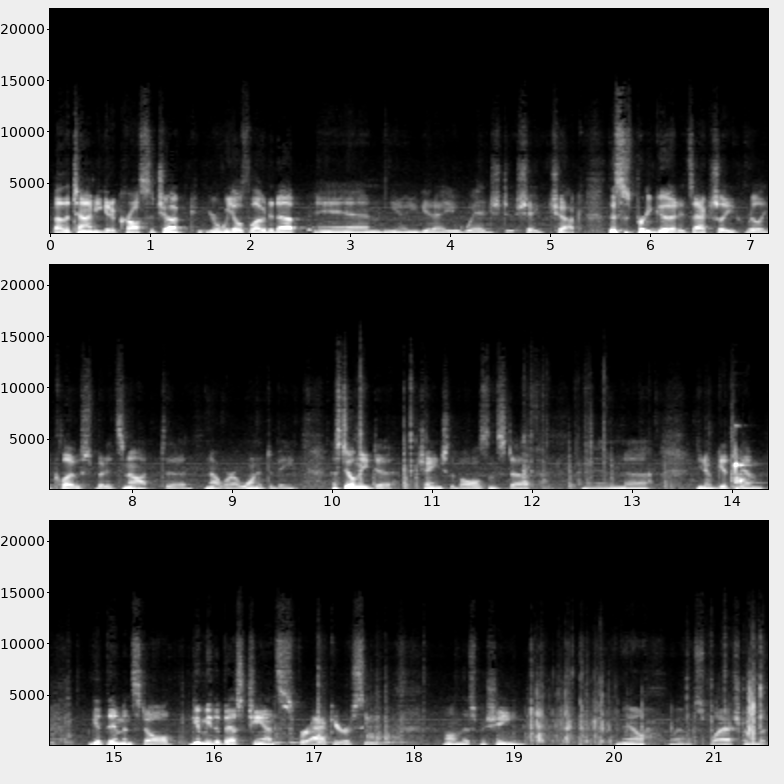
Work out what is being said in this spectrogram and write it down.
By the time you get across the chuck, your wheel's loaded up, and you know you get a wedged shaped chuck. This is pretty good. It's actually really close, but it's not uh, not where I want it to be. I still need to change the balls and stuff, and uh, you know get them get them installed. Give me the best chance for accuracy on this machine. Now, well, I splashed them, but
